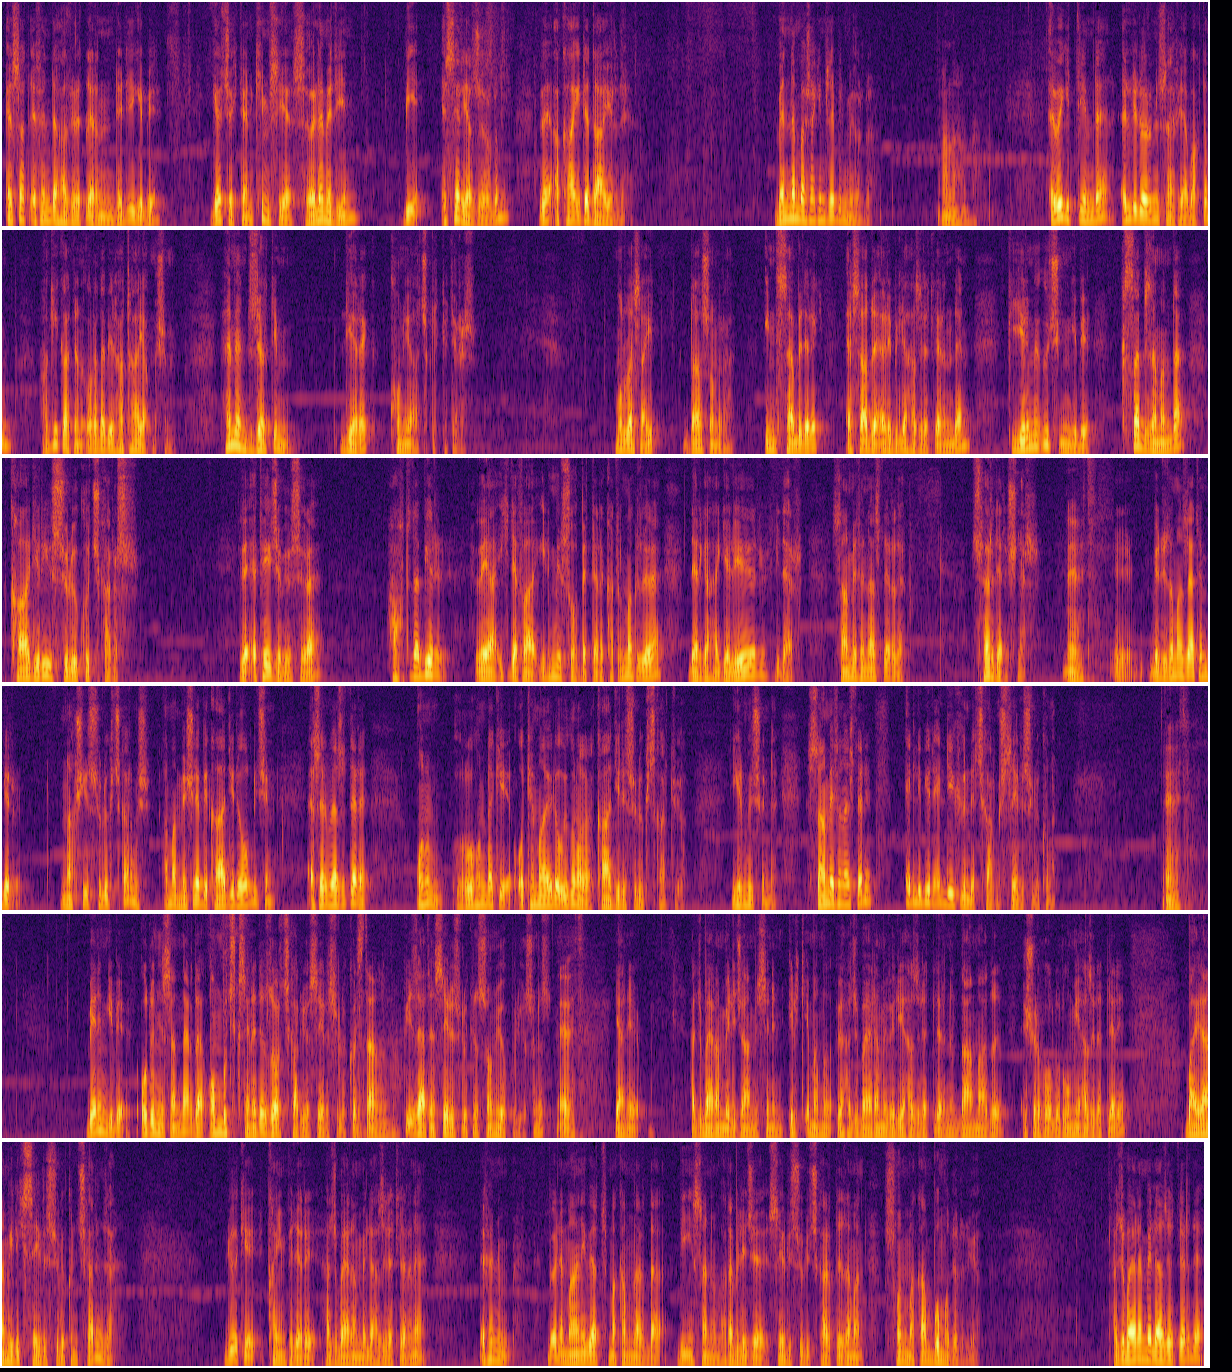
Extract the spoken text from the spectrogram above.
Esat Efendi Hazretlerinin dediği gibi gerçekten kimseye söylemediğim bir eser yazıyordum ve akaide dairdi. Benden başka kimse bilmiyordu. Allah Allah. Eve gittiğimde 54. sayfaya baktım. Hakikaten orada bir hata yapmışım. Hemen düzelttim diyerek konuya açıklık getirir. Molla Said daha sonra intisap ederek Esad-ı Erbili Hazretlerinden ki 23 gün gibi kısa bir zamanda Kadiri sülûku çıkarır. Ve epeyce bir süre haftada bir veya iki defa ilmi sohbetlere katılmak üzere dergaha gelir gider. Sami Efendi Hazretleri de süper derişler. Evet. E, Bediüzzaman zaten bir Nakşi sülük çıkarmış. Ama meşrebi kadiri olduğu için Eser Hazretleri onun ruhundaki o temayüle uygun olarak kadiri sülük çıkartıyor. 23 günde. Sami Efendi Hazretleri 51-52 günde çıkarmış seyri sülükünü. Evet. Benim gibi odun insanlar da on buçuk senede zor çıkarıyor seyri sülükünü. Estağfurullah. Ki zaten seyri sülükün sonu yok biliyorsunuz. Evet. Yani Hacı Bayram Veli Camisi'nin ilk imamı ve Hacı Bayram Veli Hazretlerinin damadı Eşrefoğlu Rumi Hazretleri bayramilik seyri sülükünü çıkarınca diyor ki kayınpederi Hacı Bayram Veli Hazretlerine efendim böyle maneviyat makamlarda bir insanın varabileceği seyri sülü çıkarttığı zaman son makam bu mudur diyor. Hacı Bayram Veli Hazretleri de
